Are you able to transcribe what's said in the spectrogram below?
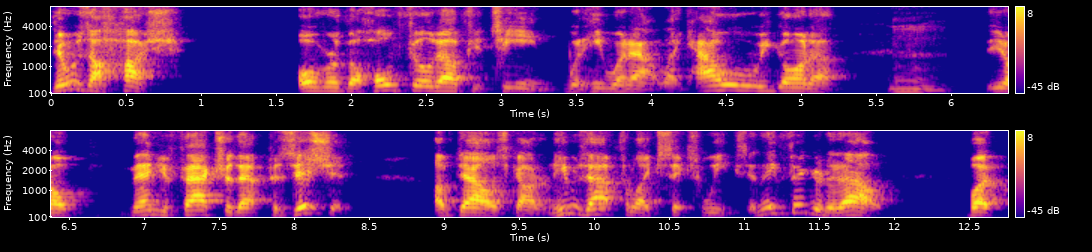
there was a hush over the whole Philadelphia team when he went out. Like, how are we going to, mm. you know, manufacture that position of Dallas Goedert. And he was out for like six weeks, and they figured it out. But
